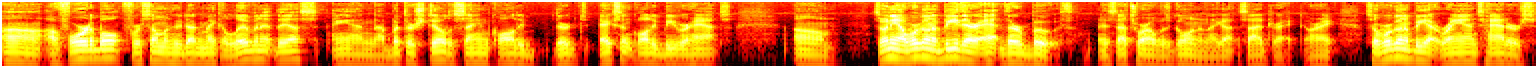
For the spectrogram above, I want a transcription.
uh, affordable for someone who doesn't make a living at this, and uh, but they're still the same quality. They're excellent quality beaver hats. Um, so anyhow, we're going to be there at their booth. That's where I was going, and I got sidetracked. All right, so we're going to be at Rand's Hatters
